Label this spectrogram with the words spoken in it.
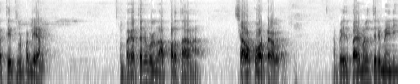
കത്തീഡ്രൽ പള്ളിയാണ്. അപ്പോൾ കത്തീഡ്രൽ പള്ളിയുടെ അപ്പുറത്താണ് ശവക്കോട്ടയുള്ളത് അപ്പോൾ ഇത് പരമല തിരുമേനി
